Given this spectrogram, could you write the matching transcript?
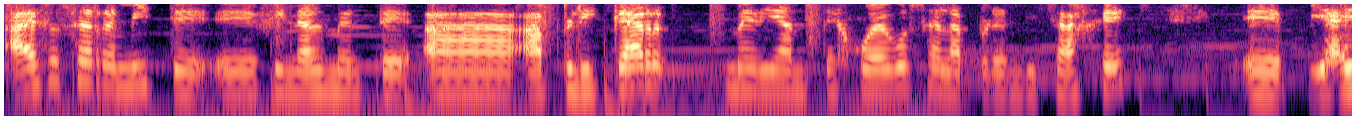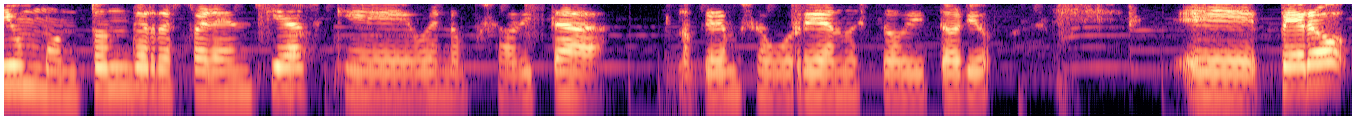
a eso se remite eh, finalmente, a aplicar mediante juegos al aprendizaje. Eh, y hay un montón de referencias que, bueno, pues ahorita no queremos aburrir a nuestro auditorio, eh, pero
